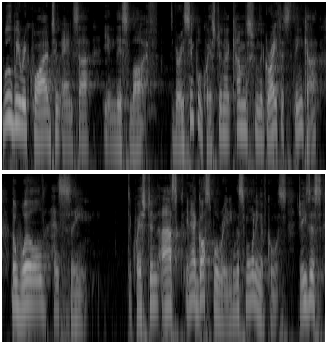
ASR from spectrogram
will be required to answer in this life. It's a very simple question. It comes from the greatest thinker the world has seen. It's a question asked in our gospel reading this morning, of course. Jesus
